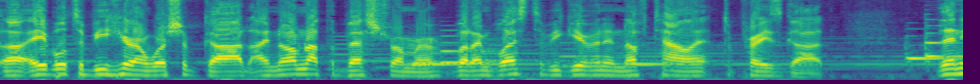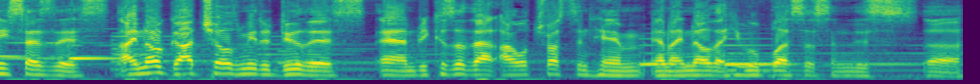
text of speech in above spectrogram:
uh, able to be here and worship God. I know I'm not the best drummer, but I'm blessed to be given enough talent to praise God. Then he says this I know God chose me to do this, and because of that, I will trust in him, and I know that he will bless us in this uh,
